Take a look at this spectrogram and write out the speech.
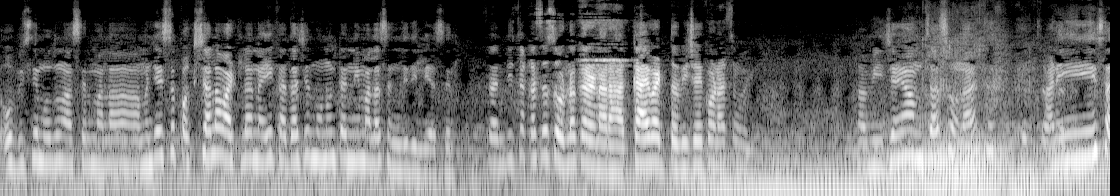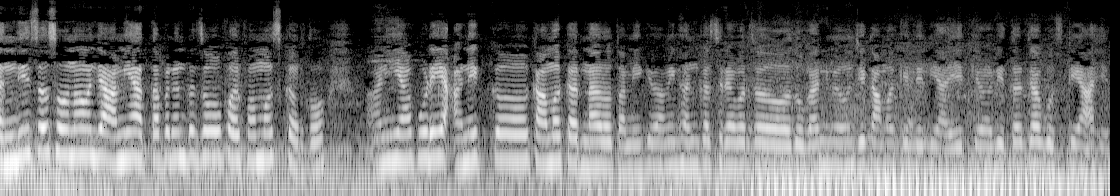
ओबीसीमधून असेल मला म्हणजे असं पक्षाला वाटलं नाही. कदाचित म्हणून त्यांनी मला संधी दिली असेल. संधीचं कसं सोनं करणार आहात? काय वाटतं? विजय कोणाचं होईल? विजय आमचाच होणार आणि संधीचं सोनं म्हणजे आम्ही आतापर्यंत जो परफॉर्मन्स करतो आणि यापुढे अनेक कामं करणार आहोत आम्ही. किंवा आम्ही घन कचऱ्यावर ज- दोघांनी मिळून जी कामं केलेली आहेत किंवा इतर ज्या गोष्टी आहेत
